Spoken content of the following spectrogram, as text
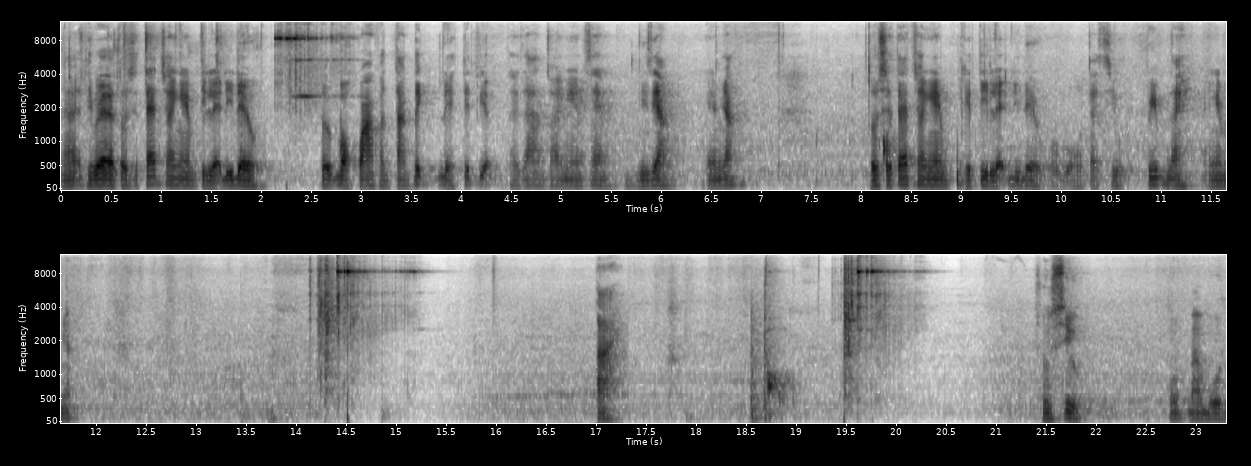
đấy, thì bây giờ tôi sẽ test cho anh em tỷ lệ đi đều. Tôi bỏ qua phần tăng tích để tiết kiệm thời gian cho anh em xem video anh em nhé tôi sẽ test cho anh em cái tỷ lệ đi đều của bộ tài xỉu vip này anh em nhé tài. Xuống xỉu. 134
